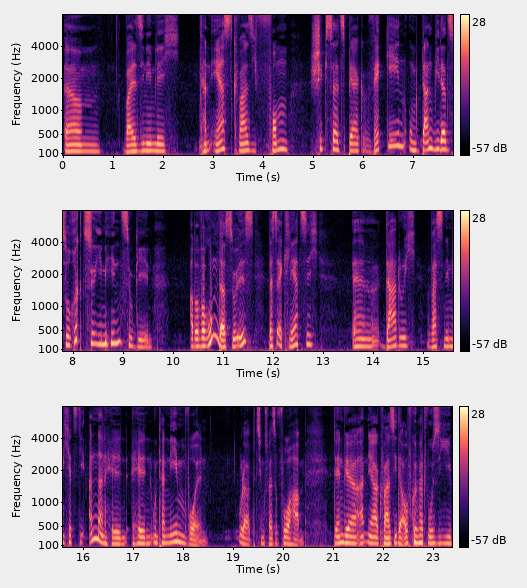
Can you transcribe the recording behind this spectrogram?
ähm, weil sie nämlich dann erst quasi vom Schicksalsberg weggehen, um dann wieder zurück zu ihm hinzugehen. Aber warum das so ist, das erklärt sich äh, dadurch, was nämlich jetzt die anderen Helden, Helden unternehmen wollen. Oder beziehungsweise vorhaben. Denn wir hatten ja quasi da aufgehört, wo sie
